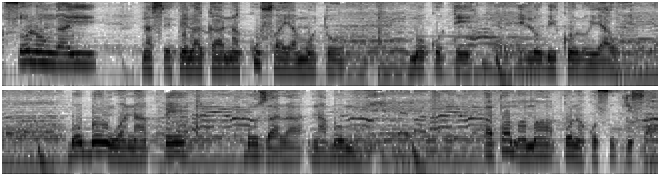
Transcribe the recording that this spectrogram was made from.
Solo ngai nasepelaka na kufa ya moto moko te, elobi Nkolo Yawe. Bobongwana mpe bozala na bomoi. Papa mama, mpo na kosukisa,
